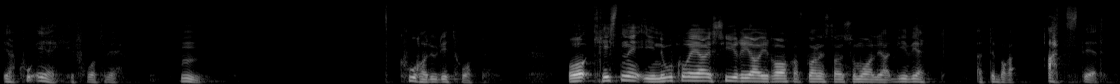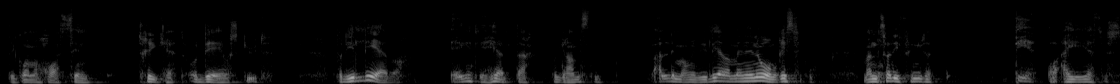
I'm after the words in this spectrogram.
Ja, hvor er jeg i forhold til det? Hmm. Hvor har du ditt håp? Og Kristne i Nord-Korea, i Syria, Irak, Afghanistan, Somalia de vet at det er bare ett sted det går an å ha sin trygghet, og det er hos Gud. For de lever egentlig helt der på grensen. Veldig mange de lever med en enorm risiko. Men så har de funnet ut at det å eie Jesus,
